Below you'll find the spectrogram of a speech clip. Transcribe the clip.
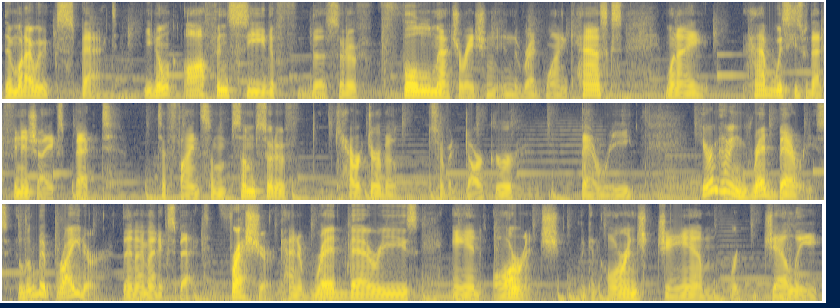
than what I would expect. You don't often see the, the sort of full maturation in the red wine casks. When I have whiskeys with that finish, I expect to find some, some sort of character of a sort of a darker berry. Here I'm having red berries, a little bit brighter than I might expect. Fresher, kind of red berries and orange, like an orange jam or jelly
